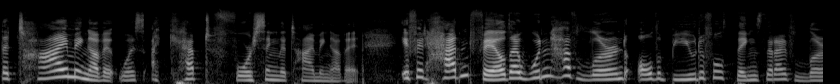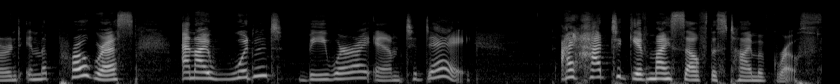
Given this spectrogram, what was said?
the timing of it was I kept forcing the timing of it. If it hadn't failed, I wouldn't have learned all the beautiful things that I've learned in the progress, and I wouldn't be where I am today. I had to give myself this time of growth.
